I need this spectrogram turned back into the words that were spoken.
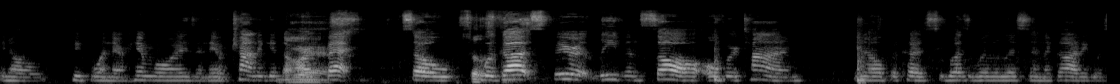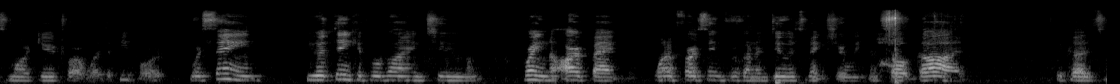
You know, people in their hemorrhoids and they were trying to get the ark back. So So- with God's spirit leaving Saul over time, you know, because he wasn't really listening to God, he was more geared toward what the people were saying. You would think if we're going to bring the ark back, one of the first things we're going to do is make sure we consult God because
